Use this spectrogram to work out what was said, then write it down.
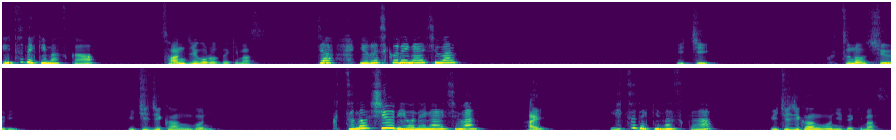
いつできますか？3時頃できます。じゃあ、よろしくお願いします。1靴の修理。1時間後に。靴の修理お願いします。はい。いつできますか？1時間後にできます。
